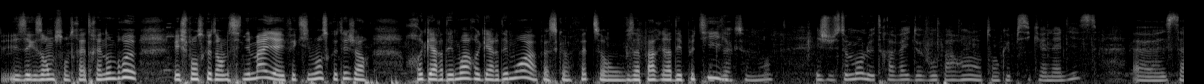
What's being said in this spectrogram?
les exemples sont très très nombreux. Et je pense que dans le cinéma, il y a effectivement ce côté genre regardez-moi, regardez-moi, parce qu'en fait, on vous a pas regardé petit. Exactement. Et justement, le travail de vos parents en tant que psychanalyste, euh, ça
